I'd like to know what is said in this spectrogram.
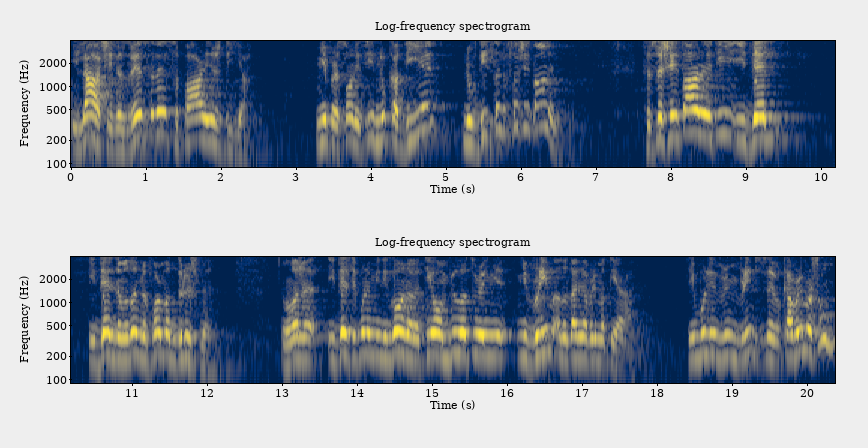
ilaçi i vezveseve, së pari është dija. Një person i cili nuk ka dije, nuk di si ta luftojë shejtanin. Sepse shejtani atij i del i del domethënë në forma të ndryshme. Domethënë i del si puna e milingonave, ti u mbyll atyre një një vrimë, ato dalin nga vrimat e tjera. Ti mbyll vrimë vrimë sepse ka vrima shumë,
